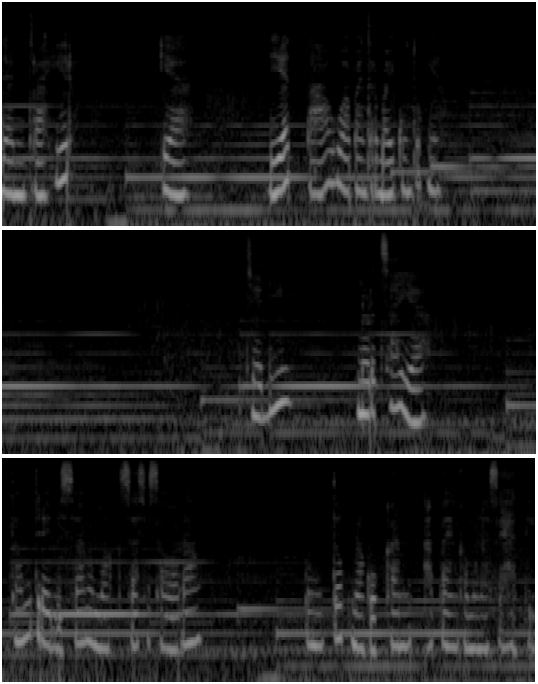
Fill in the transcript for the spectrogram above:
Dan terakhir ya dia tahu apa yang terbaik untuknya. Jadi, menurut saya, kamu tidak bisa memaksa seseorang untuk melakukan apa yang kamu nasihati.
